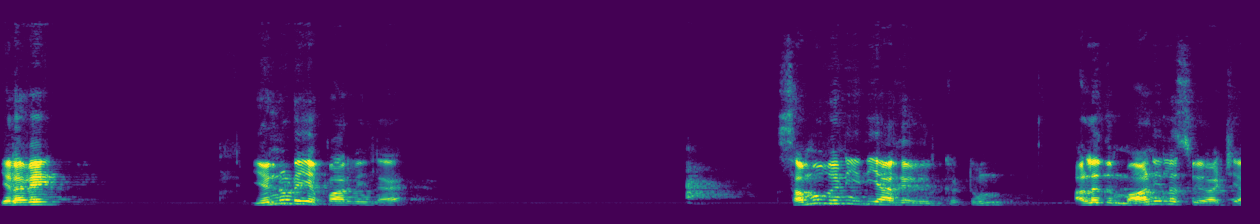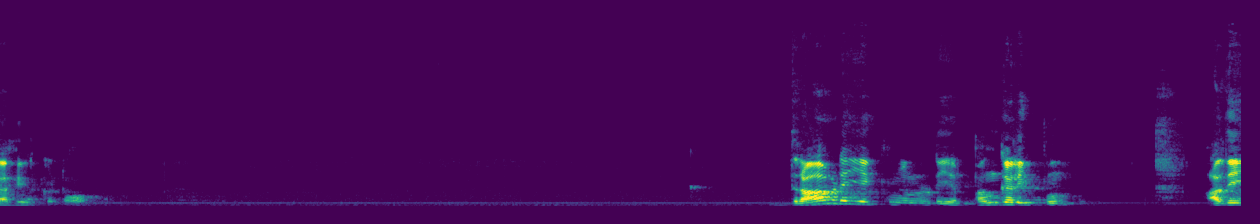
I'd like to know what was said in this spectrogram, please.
எனவே என்னுடைய பார்வையில சமூக நீதியாக இருக்கட்டும் அல்லது மாநில சுயாட்சியாக இருக்கட்டும் திராவிட இயக்கங்களுடைய பங்களிப்பும் அதை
